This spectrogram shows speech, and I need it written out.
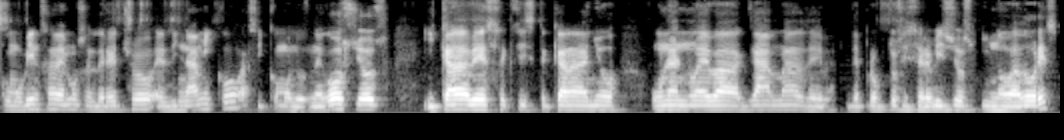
como bien sabemos, el derecho es dinámico, así como los negocios, y cada vez existe cada año una nueva gama de, productos y servicios innovadores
